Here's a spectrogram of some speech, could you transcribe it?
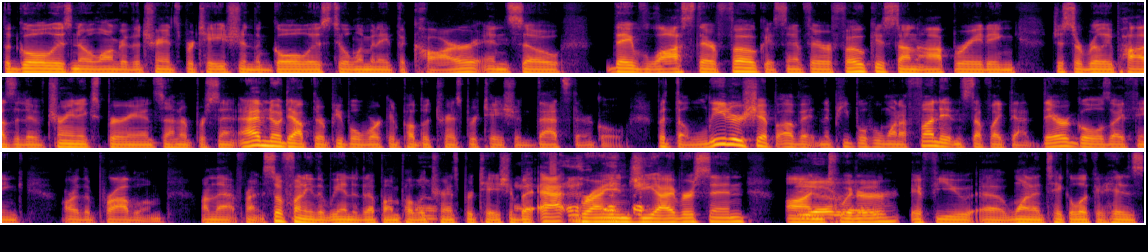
the goal is no longer the transportation, the goal is to eliminate the car. And so they've lost their focus. And if they were focused on operating just a really positive train experience 100%, I have no doubt there are people working public transportation. That's their goal. But the leadership of it and the people who want to fund it and stuff like that, their goals, I think, are the problem on that front. So funny that we ended up on public transportation. But at Bryan G. Iverson on Yeah, right. Twitter, if you uh, want to take a look at his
